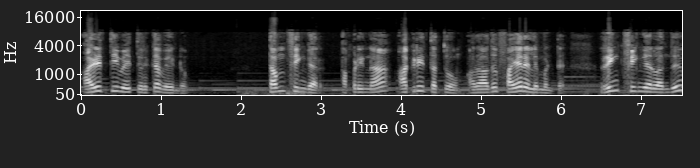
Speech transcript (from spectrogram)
அழுத்தி வைத்திருக்க வேண்டும். தம் ஃபிங்கர் அப்படின்னா அக்னி தத்துவம் அதாவது ஃபயர் எலிமெண்ட் ரிங் ஃபிங்கர் வந்து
